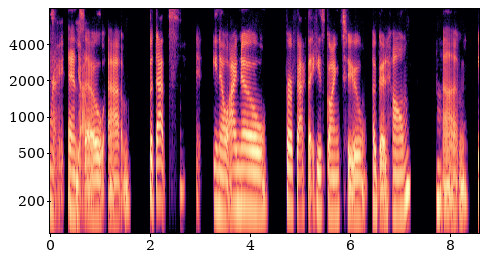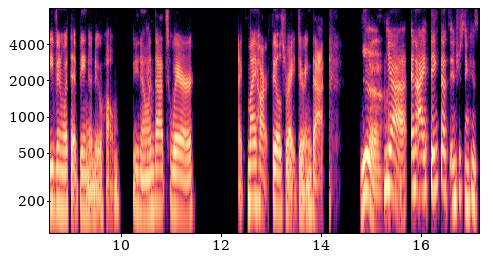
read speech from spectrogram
Right. and yeah. so um but that's eh, you know i know for a fact that he's going to a good home Mhm. um even with it being a new home you know Yeah. and that's where like my heart feels right doing that yeah. Yeah. And I think that's interesting because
